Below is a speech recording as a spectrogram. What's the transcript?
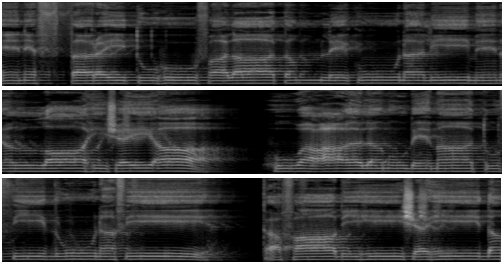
إن افتريته فلا تملكون لي من الله شيئا. هو أعلم بما تفيذون فيه. كفى به شهيدا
